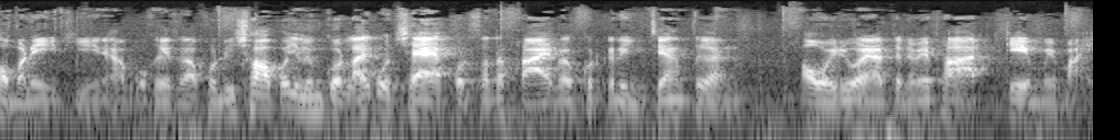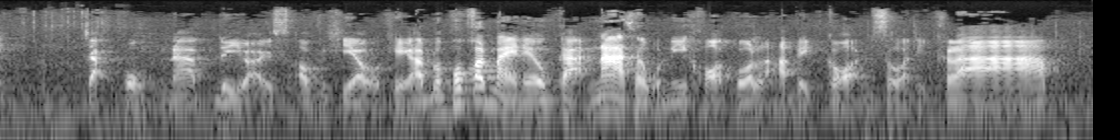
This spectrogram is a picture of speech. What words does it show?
คอมมานีอีกทีนะครับโอเคสำหรับคนที่ชอบก็อย่าลืมกดไลค์กดแชร์กด subscribe แล้วกดกระดิ่งแจ้งเตือนเอาไว้ด้วยนะครับจะได้ไม่พลาดเกมใหม่ๆจากผมนะครับ The Yois Official โอเคครับแล้วพบกันใหม่ในโอกาสหน้าสำหรับวันนี้ขอตัวลาไปก่อนสวัสดีครับ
